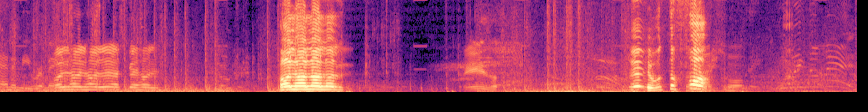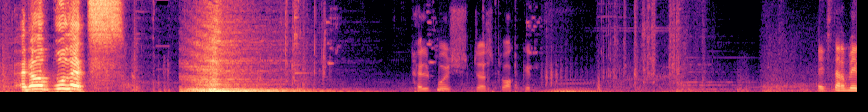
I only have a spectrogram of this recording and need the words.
enemy Hold, remaining. hold, hold. Last guy, hold. Hold, hold, hold, hold. Raise. Hey, what the fuck? Nice. I don't have bullets. Hill push. Just walk it. Extra B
